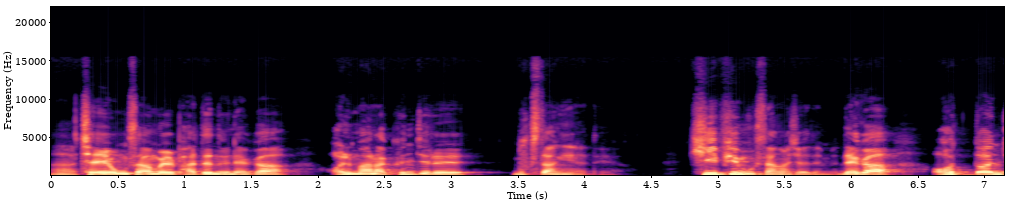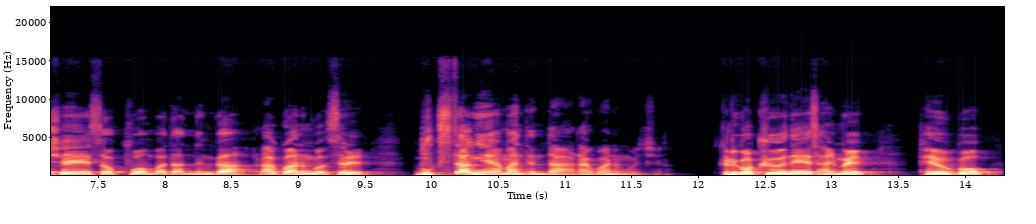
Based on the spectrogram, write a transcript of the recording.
아, 제 용서함을 받은 은혜가 얼마나 큰지를 묵상해야 돼요. 깊이 묵상하셔야 됩니다. 내가 어떤 죄에서 구원받았는가라고 하는 것을 묵상해야만 된다라고 하는 거죠. 그리고 그 은혜의 삶을 배우고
